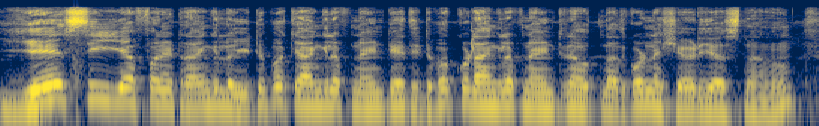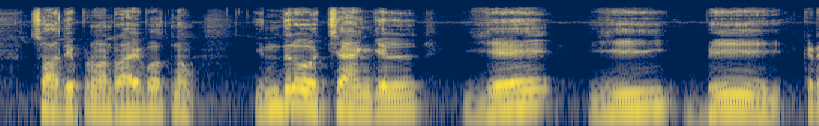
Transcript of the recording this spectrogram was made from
ఏసీఎఫ్ అనే ట్రయాంగిల్లో ఇటుపక్క యాంగిల్ ఆఫ్ నైంటీ అయితే ఇటుపక్క కూడా యాంగిల్ ఆఫ్ నైంటీన్ అవుతుంది. అది కూడా నేను షేర్ చేస్తున్నాను. సో అది ఇప్పుడు మనం రాయబోతున్నాం. ఇందులో వచ్చే యాంగిల్ ఏఈబి e, ఇక్కడ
